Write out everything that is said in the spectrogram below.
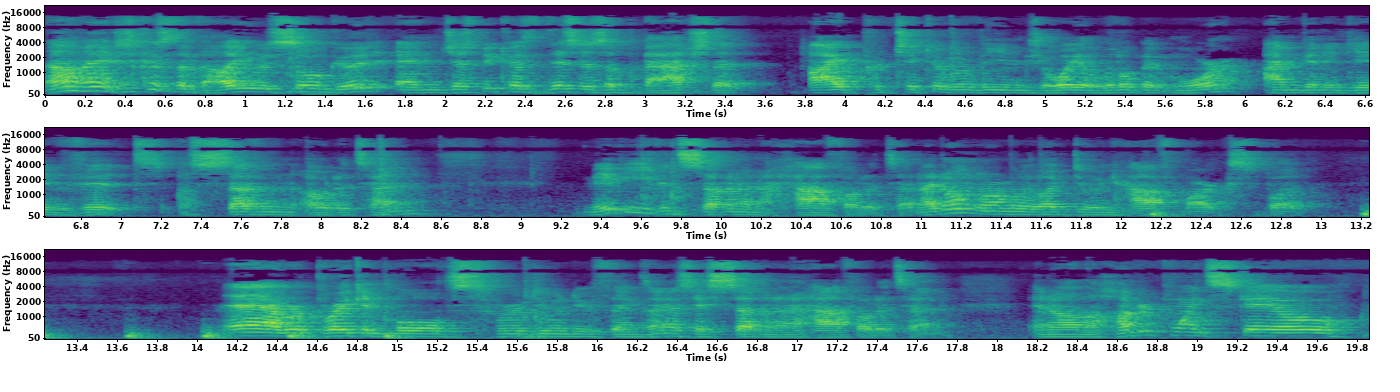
Oh man, just because the value is so good, and just because this is a batch that I particularly enjoy a little bit more, I'm gonna give it a seven out of 10. Maybe even seven and a half out of 10. I don't normally like doing half marks, but yeah, we're breaking molds. We're doing new things. I'm gonna say seven and a half out of 10. And on the 100 point scale,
